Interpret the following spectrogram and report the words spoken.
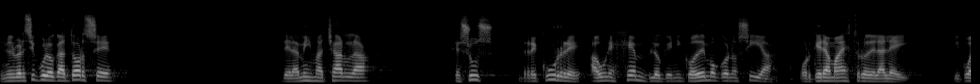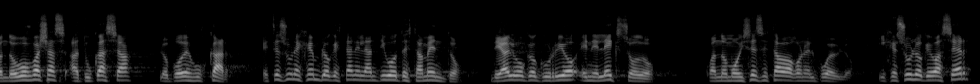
En el versículo 14 de la misma charla, Jesús recurre a un ejemplo que Nicodemo conocía porque era maestro de la ley. Y cuando vos vayas a tu casa, lo podés buscar. Este es un ejemplo que está en el Antiguo Testamento, de algo que ocurrió en el Éxodo, cuando Moisés estaba con el pueblo. Y Jesús lo que va a hacer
